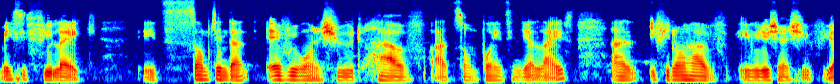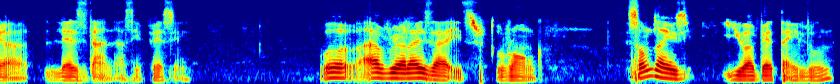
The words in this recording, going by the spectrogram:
makes it feel like it's something that everyone should have at some point in their lives. And if you don't have a relationship you are less than as a person. Well i've realized that it's wrong. Sometimes you are better alone.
